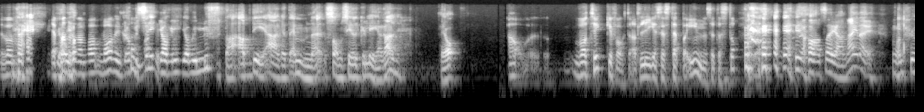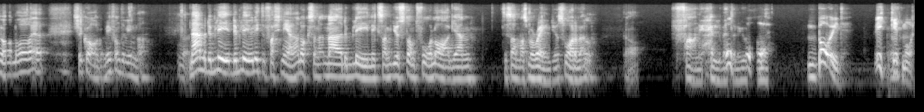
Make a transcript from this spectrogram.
Det var, Nej, jag fattar jag, vad, vad vill komma jag vill, jag, vill, jag vill lyfta att det är ett ämne som cirkulerar. Ja. ja vad tycker folk då? Att ligan ska steppa in och sätta stopp för det? ja, säger han. Nej, nej. Montreal och Chicago, ni får inte vinna. Nej, nej men det blir, det blir ju lite fascinerande också när det blir liksom just de två lagen tillsammans med Rangers var det väl? Ja. Fan i helvete nu. Oh, oh. Boyd! Vilket mål!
